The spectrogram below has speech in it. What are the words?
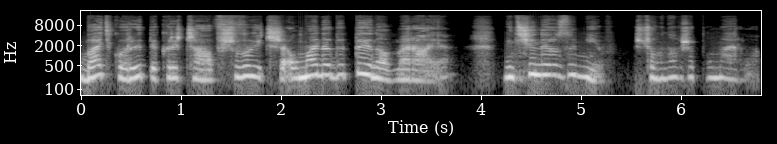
Батько Рити кричав швидше, у мене дитина вмирає. Він ще не розумів, що вона вже померла.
